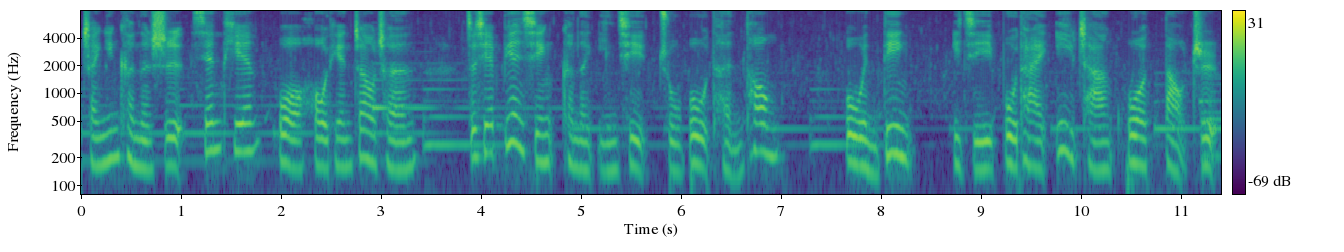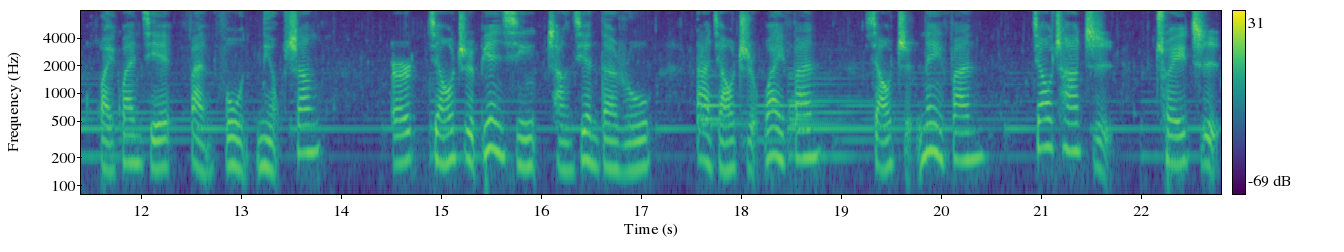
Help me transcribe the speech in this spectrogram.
成因可能是先天或后天造成。这些变形可能引起足部疼痛、不稳定以及步态异常，或导致踝关节反复扭伤。而脚趾变形常见的如大脚趾外翻、小指内翻、交叉趾、垂趾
